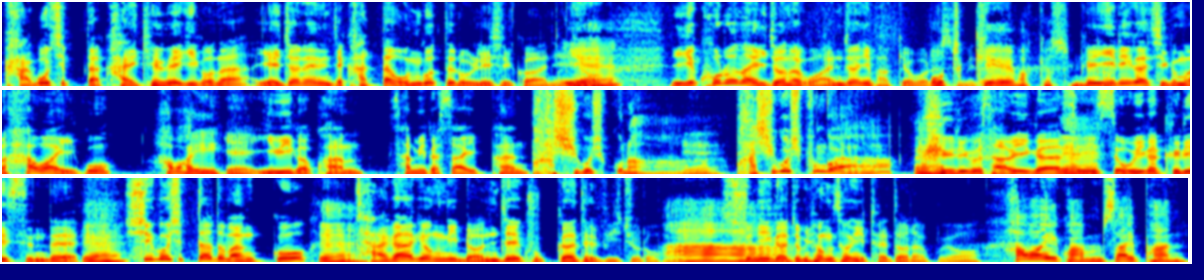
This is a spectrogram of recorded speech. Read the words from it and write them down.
가고 싶다, 갈 계획이거나 예전에는 이제 갔다 온 곳들 올리실 거 아니에요. 예. 이게 코로나 이전하고 완전히 바뀌어 버렸습니다. 어떻게 바뀌었습니까? 그 1위가 지금은 하와이고, 하와이. 예, 2위가 괌, 3위가 사이판, 다 쉬고 싶구나. 예. 다 쉬고 싶은 거야. 예. 그리고 4위가 예. 스위스, 5위가 그리스인데 예. 쉬고 싶다도 많고 예. 자가격리 면제 국가들 위주로 아. 순위가 좀 형성이 되더라고요. 하와이, 괌, 사이판.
